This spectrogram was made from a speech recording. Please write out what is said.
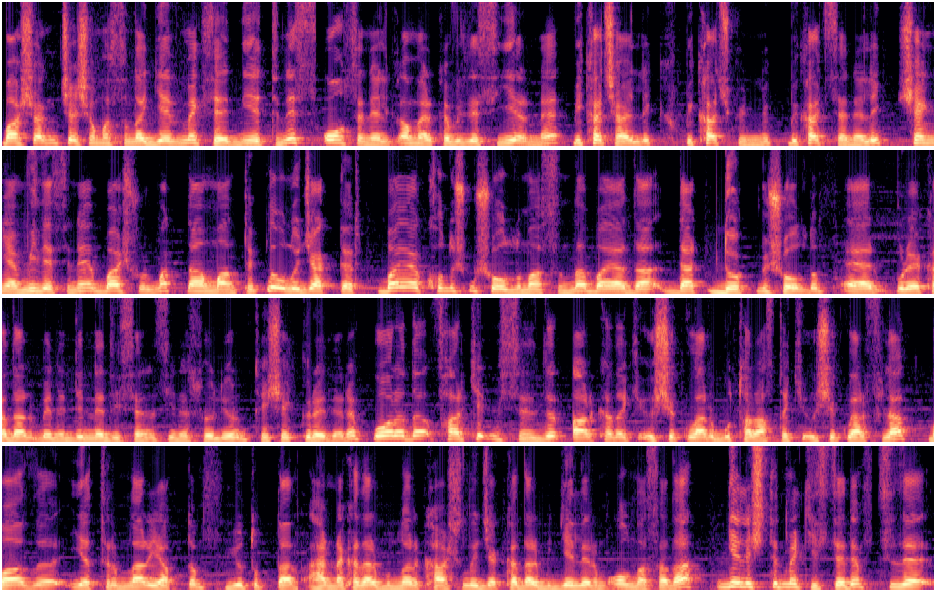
Başlangıç aşamasında gezmekse niyetiniz 10 senelik Amerika vizesi yerine birkaç aylık, birkaç günlük, birkaç senelik Schengen vizesine başvurmak daha mantıklı olacaktır. Bayağı konuşmuş oldum aslında. Bayağı da dert dökmüş oldum. Eğer buraya kadar beni dinlediyseniz yine söylüyorum. Teşekkür ederim. Bu arada fark etmişsinizdir arkadaki ışıklar, bu taraftaki ışıklar filan bazı yatırımlar yaptım. YouTube'dan her ne kadar bunları karşılayacak kadar bir gelirim olmasa da geliştirmek istedim. Size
